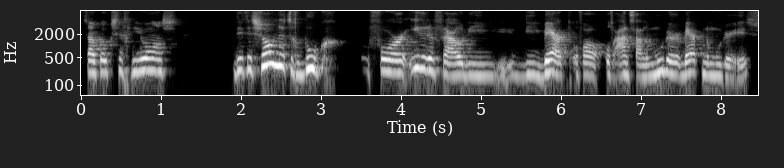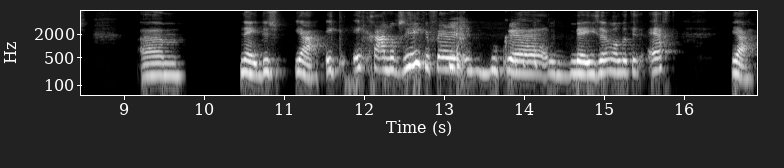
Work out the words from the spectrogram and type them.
zou ik ook zeggen: jongens, dit is zo'n nuttig boek voor iedere vrouw die, die werkt of, al, of aanstaande moeder, werkende moeder is. Um, Nee, dus ja, ik, ik ga nog zeker verder in het boek uh, lezen, want het is echt ja,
